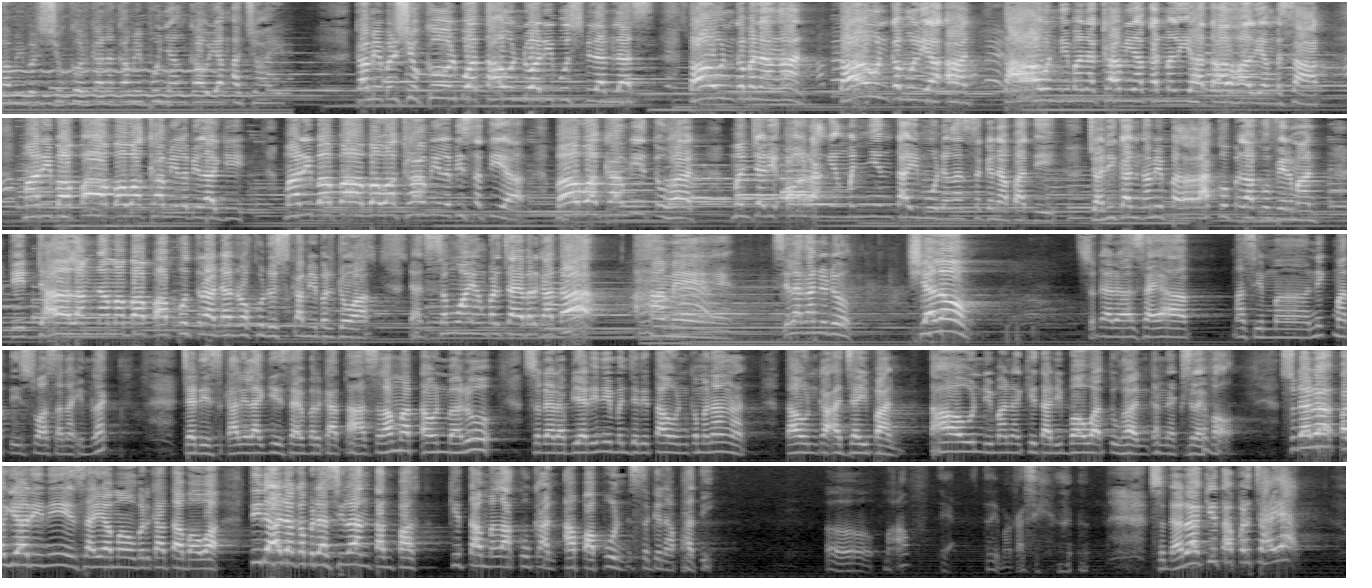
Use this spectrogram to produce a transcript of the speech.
Kami bersyukur karena kami punya engkau yang ajaib. Kami bersyukur buat tahun 2019. Tahun kemenangan. Tahun kemuliaan. Tahun di mana kami akan melihat hal-hal yang besar. Mari Bapa bawa kami lebih lagi. Mari Bapa bawa kami lebih setia. Bawa kami Tuhan menjadi orang yang menyintaimu dengan segenap hati. Jadikan kami pelaku-pelaku firman. Di dalam nama Bapa, Putra, dan Roh Kudus kami berdoa. Dan semua yang percaya berkata, Amin. Silakan duduk. Shalom. Saudara saya masih menikmati suasana Imlek. Jadi sekali lagi saya berkata selamat tahun baru. Saudara biar ini menjadi tahun kemenangan. Tahun keajaiban. Tahun di mana kita dibawa Tuhan ke next level. Saudara pagi hari ini saya mau berkata bahwa tidak ada keberhasilan tanpa kita melakukan apa pun segenap hati. Uh, maaf, ya, terima kasih. Saudara kita percaya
